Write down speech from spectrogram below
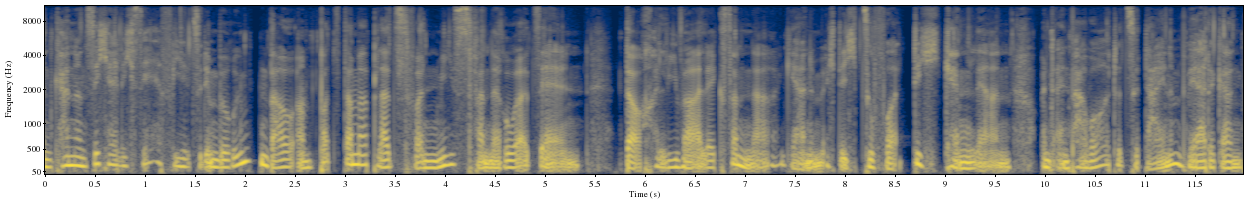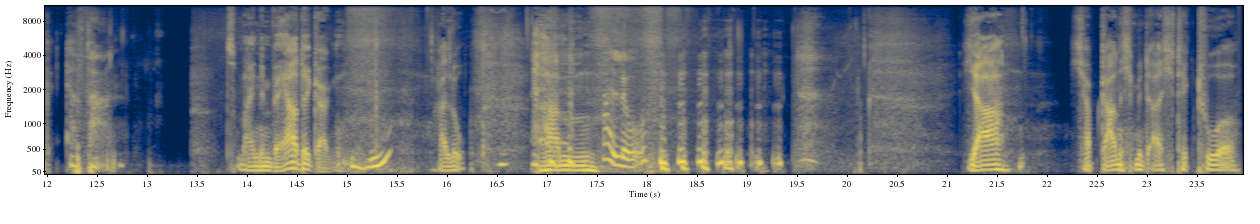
und kann uns sicherlich sehr viel zu dem berühmten Bau am Potsdamer Platz von Mies van der Rohe erzählen. Doch, lieber Alexander, gerne möchte ich zuvor dich kennenlernen und ein paar Worte zu deinem Werdegang erfahren. Zu meinem Werdegang. Mhm. Hallo. ähm, Hallo. ja, ich habe gar nicht mit Architektur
